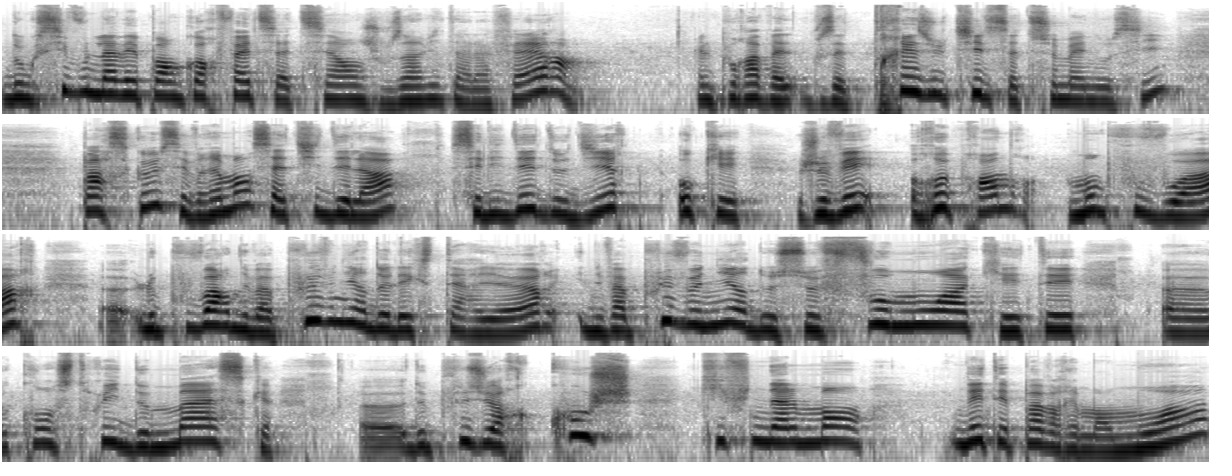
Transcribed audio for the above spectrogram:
Donc si vous ne l'avez pas encore faite, cette séance, je vous invite à la faire. Elle pourra vous être très utile cette semaine aussi, parce que c'est vraiment cette idée-là, c'est l'idée de dire, ok, je vais reprendre mon pouvoir, euh, le pouvoir ne va plus venir de l'extérieur, il ne va plus venir de ce faux moi qui était euh, construit de masques, euh, de plusieurs couches, qui finalement n'était pas vraiment moi,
